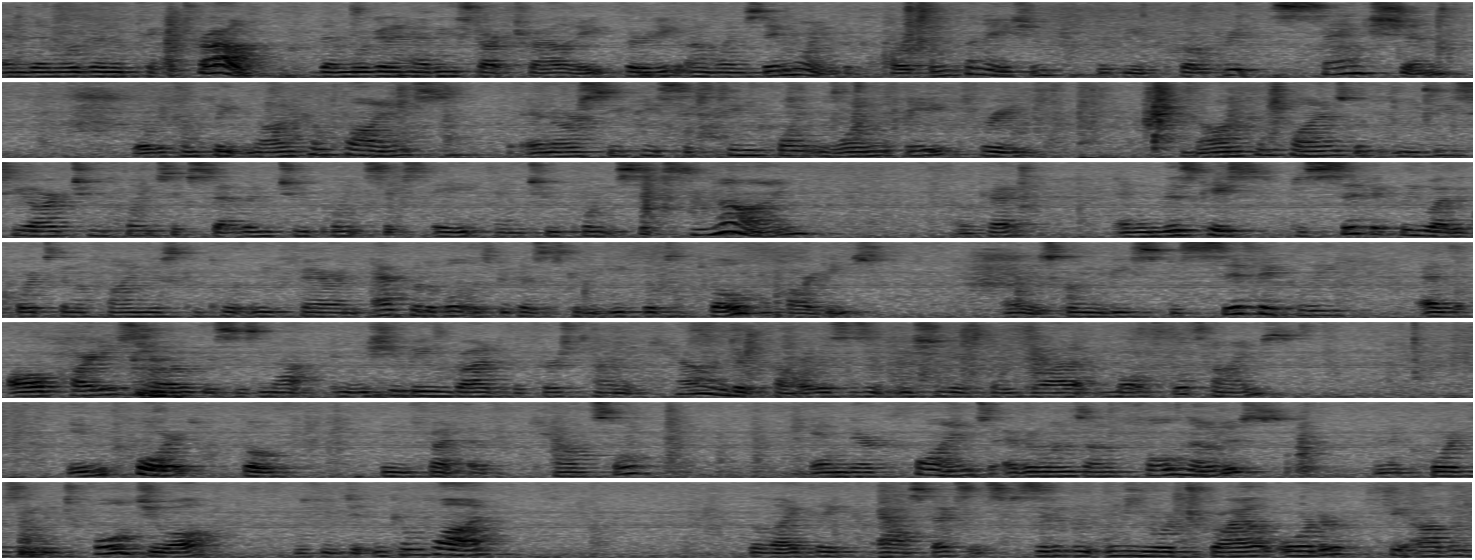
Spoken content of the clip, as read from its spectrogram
and then we're going to pick a trial. Then we're going to have you start trial at eight thirty on Wednesday morning. But the court's inclination, with the appropriate sanction, for the complete noncompliance, NRCP sixteen point one eight three, noncompliance with EDCR 2.67, 2.68, and two point six nine, okay? And in this case specifically, why the court's gonna find this completely fair and equitable is because it's gonna be equal to both parties. And it's going to be specifically, as all parties know, this is not an issue being brought up the first time at calendar call. This is an issue that's been brought up multiple times in court, both in front of counsel and their clients. Everyone's on full notice, and the court has even told you all, if you didn't comply, the likely aspects, and specifically in your trial order, the obligation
